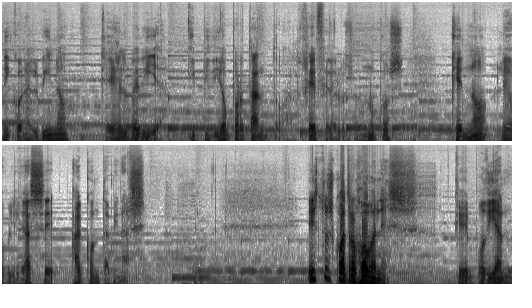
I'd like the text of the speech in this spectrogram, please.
ni con el vino que él bebía, y pidió por tanto al jefe de los eunucos que no le obligase a contaminarse. Estos cuatro jóvenes, que podían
